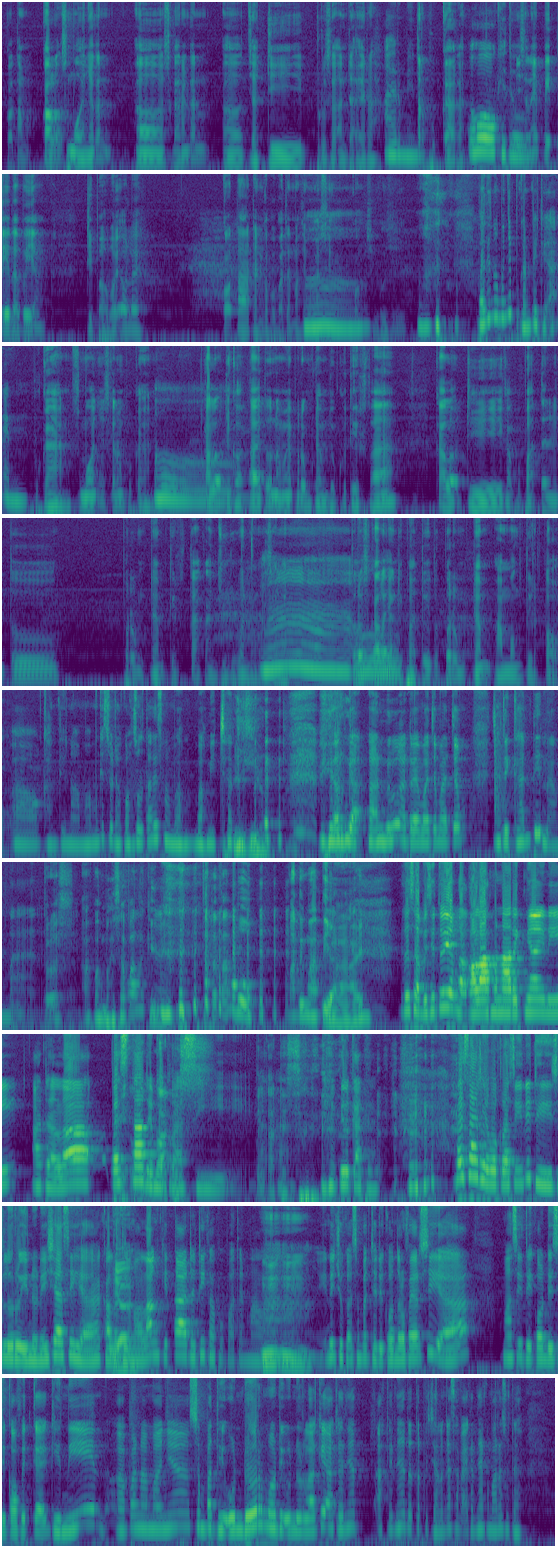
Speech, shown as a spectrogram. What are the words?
Kota Kalau semuanya kan eh, sekarang kan eh, jadi perusahaan daerah Air min. terbuka kan. Oh gitu. Misalnya PT tapi yang dibawahi oleh kota dan kabupaten masing-masing. Hmm. Guyi? Berarti namanya bukan PDAM. Bukan, semuanya sekarang bukan. Oh. Kalau di kota itu namanya Perumdam Tugu Tirta. Kalau di kabupaten itu Perumdam Tirta Kanjuruan kalau nggak salah. Ah, Terus kalau oh. yang di Batu itu Perumdam Among Tirto. Oh, ganti nama. Mungkin sudah konsultasi sama Mbah, Mbah Mijan. iya. Biar nggak anu ada yang macam-macam jadi ganti nama. Terus apa bahasa apa lagi nih? Catatanmu mati-mati ya. Terus habis itu yang nggak kalah menariknya ini adalah pesta demokrasi. Pilkades. Pilkada. Pesta demokrasi ini di seluruh Indonesia sih ya. Kalau Iya. di Malang kita ada di Kabupaten Malang. Mm-mm. Ini juga sempat jadi kontroversi ya. Masih di kondisi Covid kayak gini, apa namanya sempat diundur, mau diundur lagi, akhirnya akhirnya tetap dijalankan sampai akhirnya kemarin sudah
